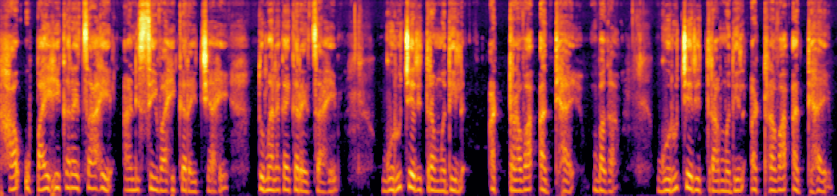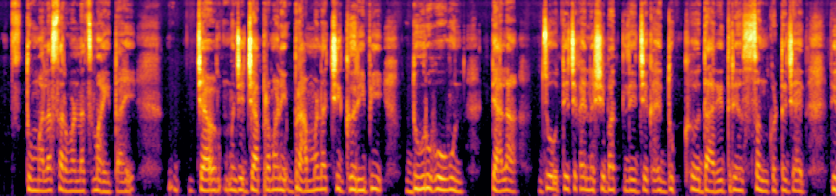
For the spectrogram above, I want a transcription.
हा उपायही करायचा आहे आणि सेवाही करायची आहे. तुम्हाला काय करायचं आहे? गुरुचरित्रामधील अठरावा अध्याय बघा. गुरुचरित्रामधील अठरावा अध्याय तुम्हाला सर्वांनाच माहीत आहे. ज्या म्हणजे ज्याप्रमाणे ब्राह्मणाची गरिबी दूर होऊन त्याला जो त्याचे काही नशिबातले जे काही दुःख दारिद्र्य संकट जे आहेत ते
